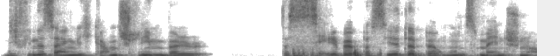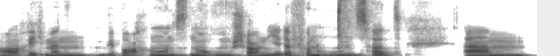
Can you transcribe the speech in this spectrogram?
Und ich finde es eigentlich ganz schlimm, weil dasselbe passiert ja bei uns Menschen auch. Ich meine, wir brauchen uns nur umschauen. Jeder von uns hat ähm,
